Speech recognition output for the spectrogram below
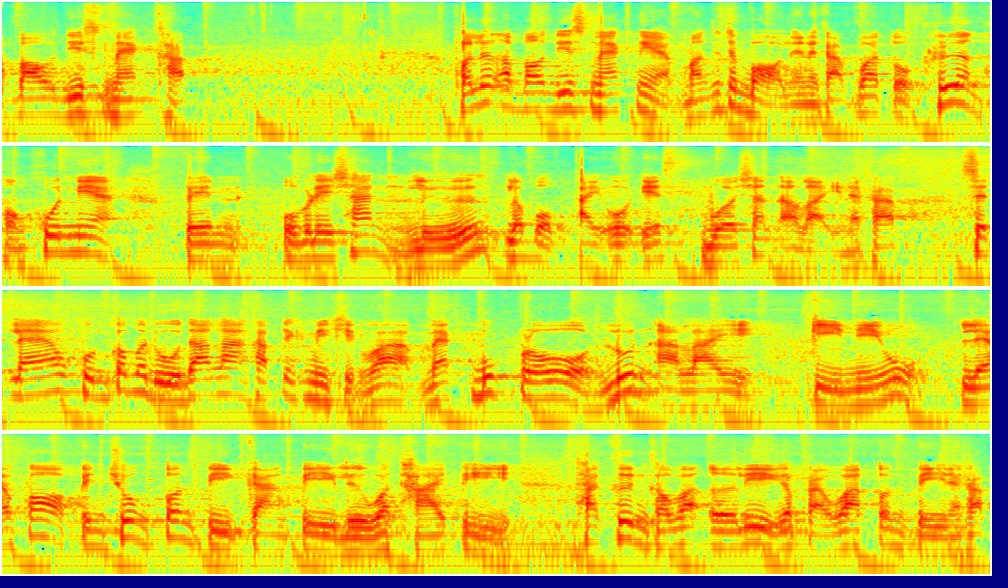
about this mac ครับพอเลือก about this mac เนี่ยมันก็จะบอกเลยนะครับว่าตัวเครื่องของคุณเนี่ยเป็น operation หรือระบบ iOS เวอร์ชันอะไรนะครับ เสร็จแล้วคุณก็มาดูด้านล่างครับ จะมีเขียนว่า macbook pro รุ่นอะไร กี่นิ้ว แล้วก็เป็นช่วงต้นปีกลางปีหรือว่าท้ายปี ถ้าขึ้นคาว่า early ก็แปลว่าต้นปีนะครับ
